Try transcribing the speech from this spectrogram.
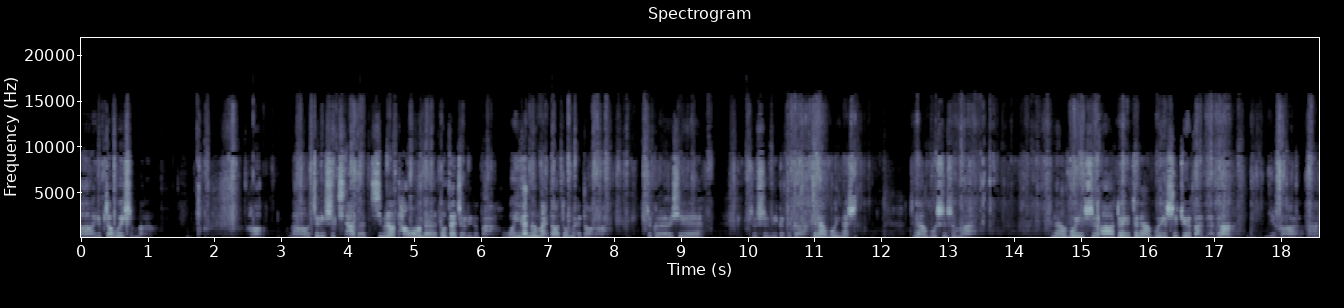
啊，也不知道为什么。好，然后这里是其他的，基本上唐望的都在这里了吧？我应该能买到，都买到了。这个一些就是那个这个这两部应该是这两部是什么？这两部也是啊，对，这两部也是绝版的，对吧？一和二啊，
